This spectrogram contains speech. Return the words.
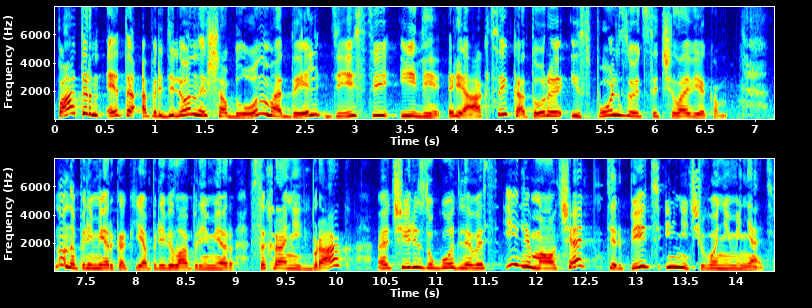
Паттерн – это определенный шаблон, модель действий или реакций, которые используются человеком. Ну, например, как я привела пример, сохранить брак э, через угодливость или молчать, терпеть и ничего не менять.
